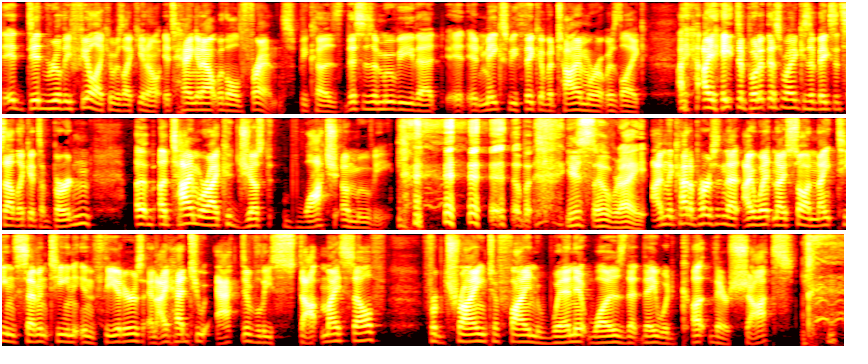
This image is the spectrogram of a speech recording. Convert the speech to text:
it did really feel like it was like, you know, it's hanging out with old friends because this is a movie that it, it makes me think of a time where it was like I, I hate to put it this way because it makes it sound like it's a burden. A, a time where I could just watch a movie. No, but you're so right. I'm the kind of person that I went and I saw 1917 in theaters and I had to actively stop myself from trying to find when it was that they would cut their shots.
